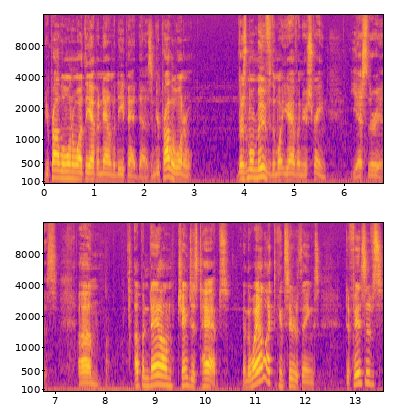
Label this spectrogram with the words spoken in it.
you're probably wondering what the up and down on the D-pad does, and you're probably wondering, there's more moves than what you have on your screen. Yes, there is. Um, up and down changes tabs. And the way I like to consider things, defensives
